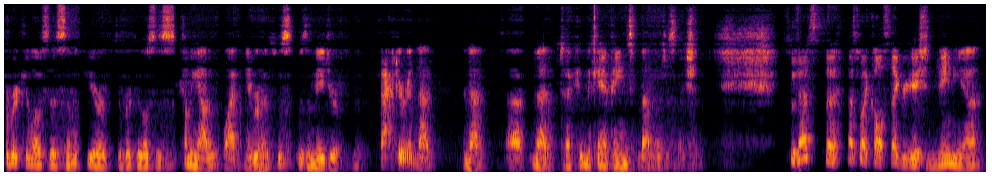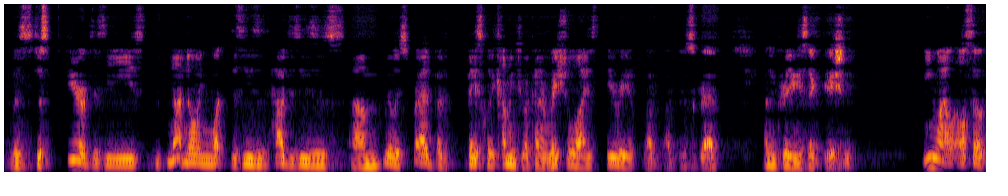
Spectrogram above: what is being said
tuberculosis and the fear of tuberculosis coming out of black neighborhoods was, was a major factor in that in that uh, in that uh, in the campaigns for that legislation. So that's the, that's what I call segregation mania. It was just fear of disease, not knowing what diseases, how diseases um, really spread, but basically coming to a kind of racialized theory of, of, of the spread, and then creating segregation. Meanwhile, also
